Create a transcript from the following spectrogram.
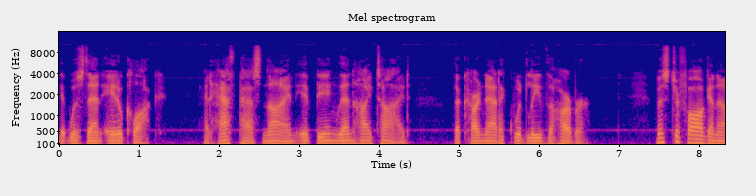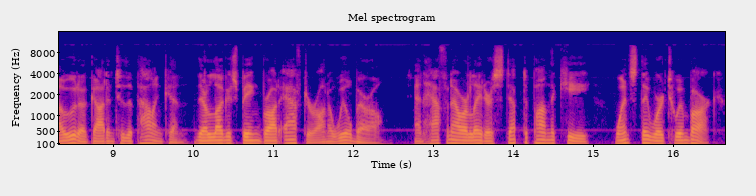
It was then eight o'clock. At half past nine, it being then high tide, the Carnatic would leave the harbour. Mr. Fogg and Aouda got into the palanquin, their luggage being brought after on a wheelbarrow, and half an hour later stepped upon the quay whence they were to embark.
